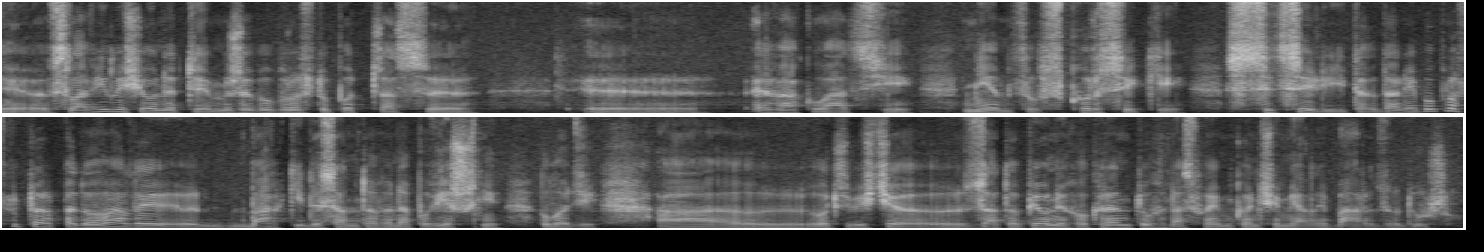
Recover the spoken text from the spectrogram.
E, się one tym, że po prostu podczas e, e ewakuacji Niemców z Korsyki, z Sycylii i tak dalej, po prostu torpedowali barki desantowe na powierzchni Łodzi. A e, oczywiście zatopionych okrętów na swoim koncie miały bardzo dużo.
